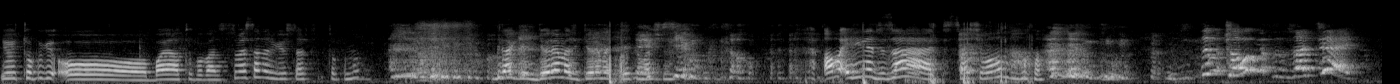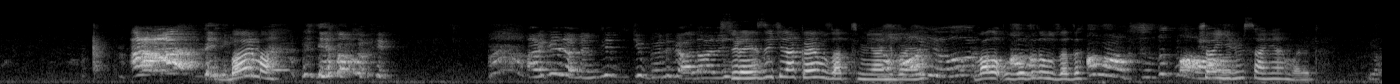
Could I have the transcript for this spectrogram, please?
Yok topu gö- Oo bayağı topa benziyor. Süme sen de bir göster topunu. bir dakika göremedik göremedik yakınlaştın. Hepsi burada. Ama eline düzelt. Saçmalama. Değil mi? Çabuk mısın? Düzeltecek. Bağırma. Arkadaşlar benim için böyle bir adalet. Sürenizi 2 dakikaya uzattım yani ya bayağı. hayır. Valla uzadı Ama- da uzadı. Ama haksızlık var. Şu an 20 saniyen var hadi. Yok.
